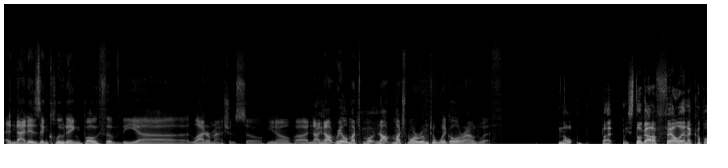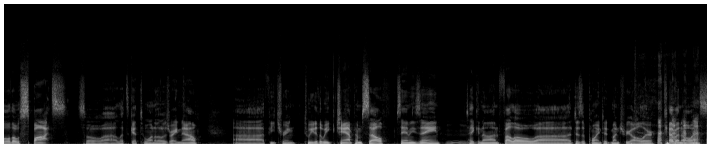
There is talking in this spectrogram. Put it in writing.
and that is including both of the uh, ladder matches. So you know, uh, not Yeah. not real much more, not much more room to wiggle around with. Nope. But we still got to fill in a couple of those spots. So uh, let's get to one of those right now. Uh, featuring Tweet of the Week champ himself, Sami Zayn, taking on fellow uh, disappointed Montrealer, Kevin Owens.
